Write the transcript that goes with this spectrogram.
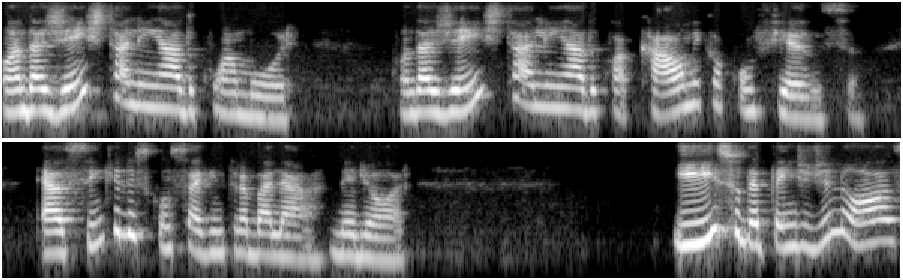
quando a gente está alinhado com o amor, quando a gente está alinhado com a calma e com a confiança. É assim que eles conseguem trabalhar melhor. E isso depende de nós.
